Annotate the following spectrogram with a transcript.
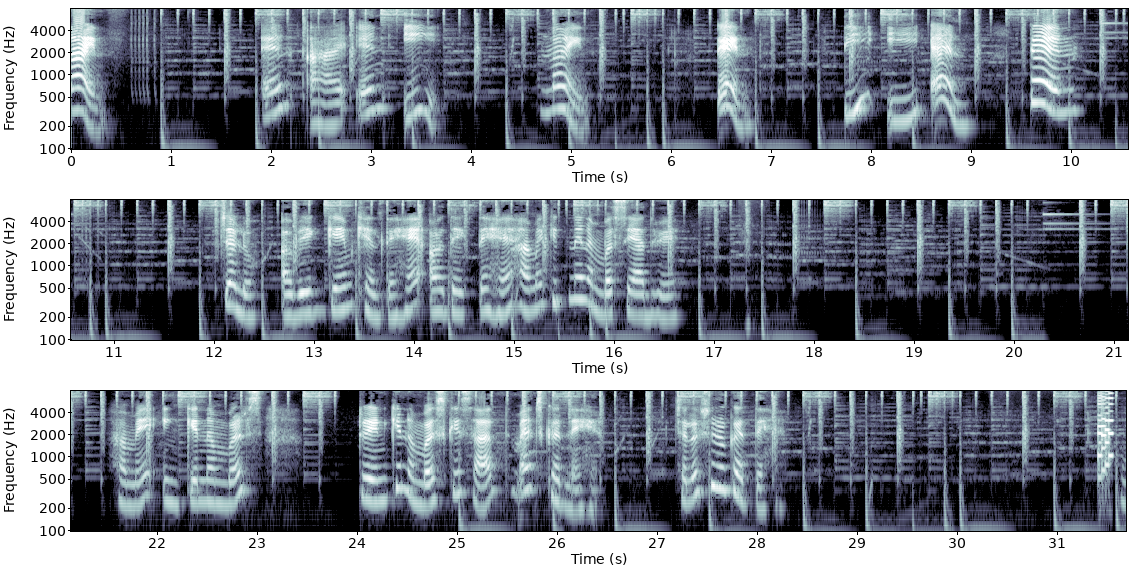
nine n i n e nine ten t e n ten चलो अब एक game खेलते हैं और देखते हैं हमें कितने नंबर्स याद हुए हमें इनके नंबर्स ट्रेन के नंबर्स के साथ मैच करने हैं चलो शुरू करते हैं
